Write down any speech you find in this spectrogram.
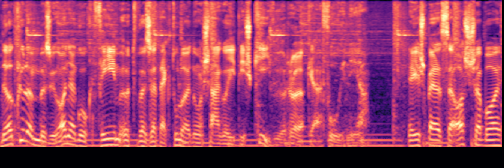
de a különböző anyagok, fémötvözetek tulajdonságait is kívülről kell fújnia. És persze az se baj,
